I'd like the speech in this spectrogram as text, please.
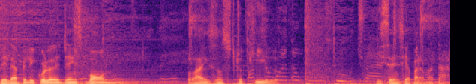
de la película de James Bond, License to Kill, licencia para matar.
